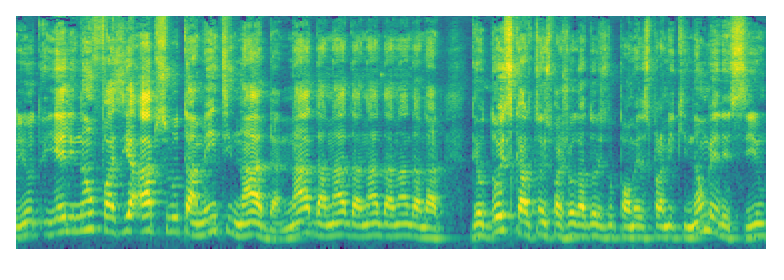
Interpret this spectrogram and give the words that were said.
e ele não fazia absolutamente nada, nada, nada, nada, nada, nada. Deu dois cartões para jogadores do Palmeiras para mim que não mereciam,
